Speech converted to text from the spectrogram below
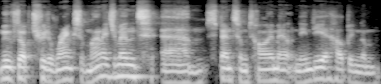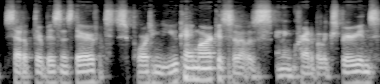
moved up through the ranks of management, um, spent some time out in India helping them set up their business there, supporting the UK market. So that was an incredible experience.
